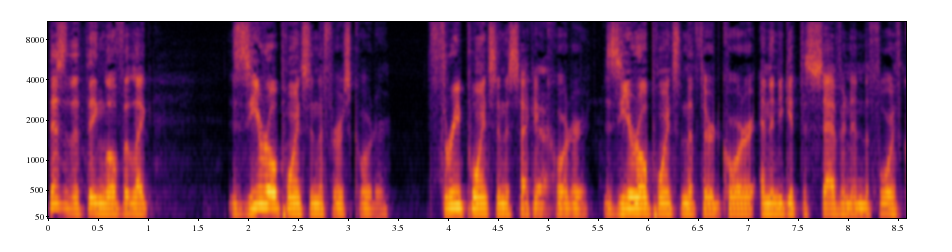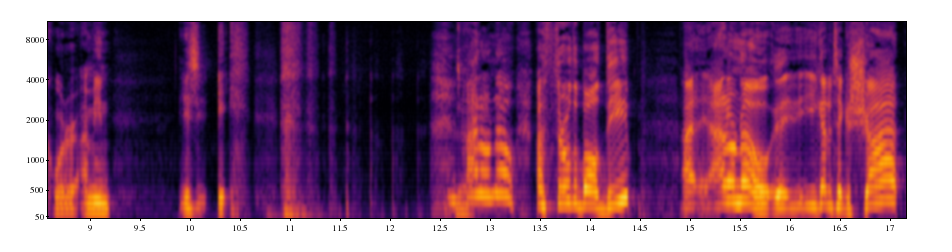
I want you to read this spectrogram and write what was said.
this is the thing, Lofa. Like zero points in the first quarter, three points in the second quarter, zero points in the third quarter, and then you get the seven in the fourth quarter. I mean, is it? I don't know. I throw the ball deep. I I don't know. You got to take a shot.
